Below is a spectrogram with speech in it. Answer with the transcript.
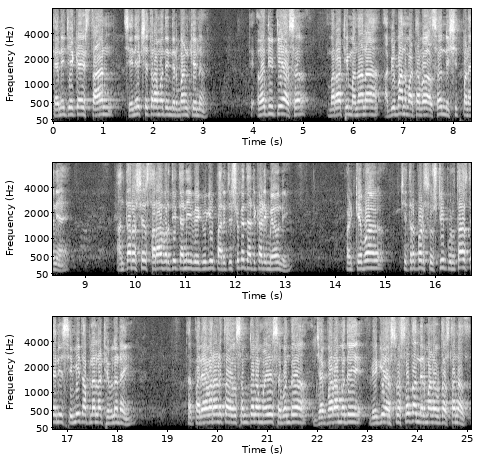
त्यांनी जे काही स्थान सैन्य क्षेत्रामध्ये निर्माण केलं ते अद्वितीय असं मराठी मनाला अभिमान वाटावा असं निश्चितपणाने आहे. आंतरराष्ट्रीय स्तरावरती त्यांनी वेगवेगळी पारितोषिकं त्या ठिकाणी मिळवली. पण केवळ चित्रपटसृष्टीपुरताच त्यांनी सीमित आपल्याला ठेवलं नाही. तर पर्यावरणाचा असमतोलामुळे संबंध जगभरामध्ये वेगळी अस्वस्थता निर्माण होत असतानाच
